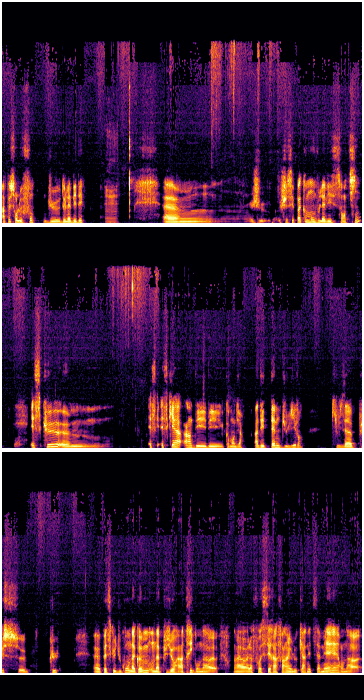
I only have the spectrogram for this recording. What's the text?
un peu sur le fond du, de la BD, je je sais pas comment vous l'avez senti. Est-ce que euh, est-ce que- est-ce qu'il y a un des, des un des thèmes du livre qui vous a plus euh, plu? Euh, parce que du coup on a quand même on a plusieurs intrigues. On a, on a à la fois Séraphin et le carnet de sa mère. On a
